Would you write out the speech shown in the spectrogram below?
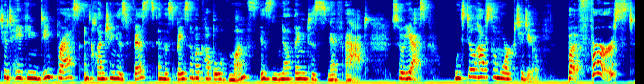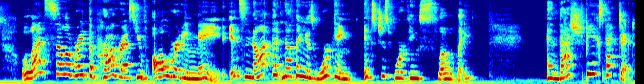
to taking deep breaths and clenching his fists in the space of a couple of months is nothing to sniff at. So, yes, we still have some work to do. But first, let's celebrate the progress you've already made. It's not that nothing is working, it's just working slowly. And that should be expected.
